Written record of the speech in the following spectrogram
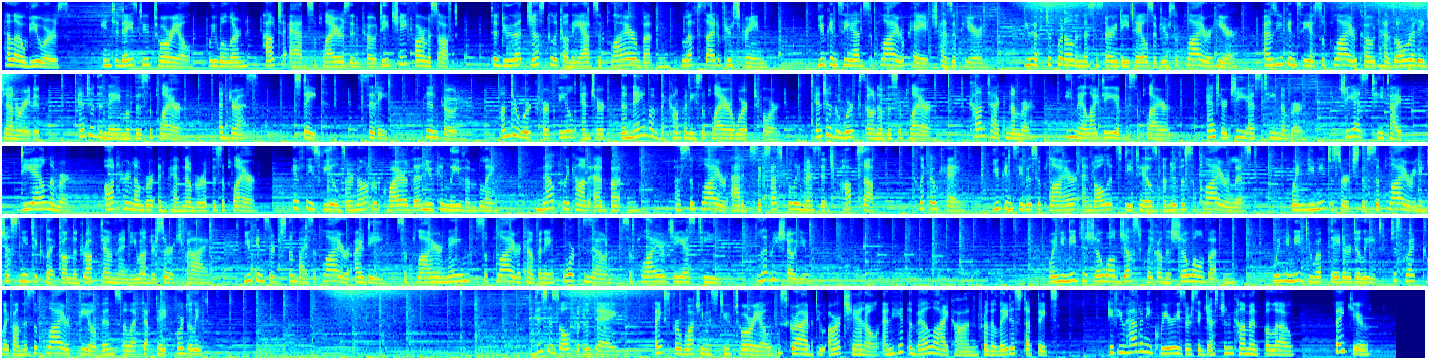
Hello viewers. In today's tutorial, we will learn how to add suppliers in CodeAchi Pharmasoft. To do that just click on the Add Supplier button, left side of your screen. You can see Add Supplier page has appeared. You have to put all the necessary details of your supplier here. As you can see a supplier code has already generated. Enter the name of the supplier, address, state, city, PIN code. Under Work for field enter the name of the company supplier worked for. Enter the work zone of the supplier, contact number, email ID of the supplier. Enter GST number, GST type, DL number, Aadhaar number and PAN number of the supplier. If these fields are not required then you can leave them blank. Now click on Add button. A supplier added successfully message pops up. Click OK. You can see the supplier and all its details under the supplier list. When you need to search the supplier you just need to click on the drop-down menu under Search By. You can search them by supplier ID, supplier name, supplier company, work zone, supplier GST. Let me show you. When you need to show all just click on the show all button. When you need to update or delete, just right click on the supplier field and select update or delete. This is all for the day. Thanks for watching this tutorial. Subscribe to our channel and hit the bell icon for the latest updates. If you have any queries or suggestion comment below. Thank you.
